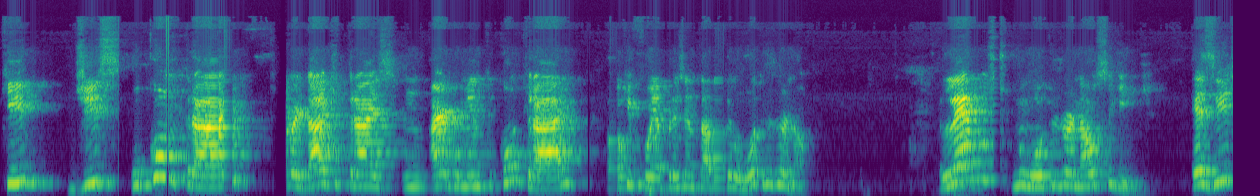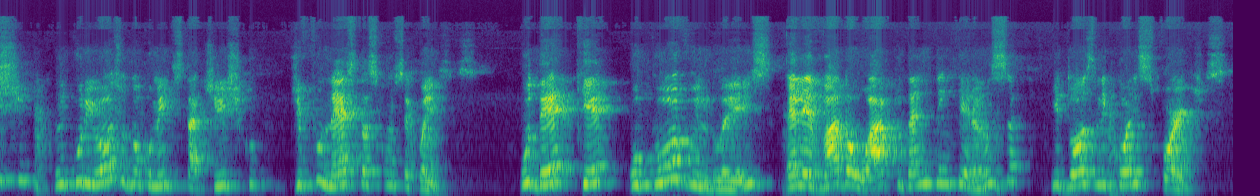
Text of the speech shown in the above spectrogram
que diz o contrário, na verdade, traz um argumento contrário ao que foi apresentado pelo outro jornal. Lemos no outro jornal o seguinte: existe um curioso documento estatístico de funestas consequências. O de que o povo inglês é levado ao hábito da intemperança e dos licores fortes.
